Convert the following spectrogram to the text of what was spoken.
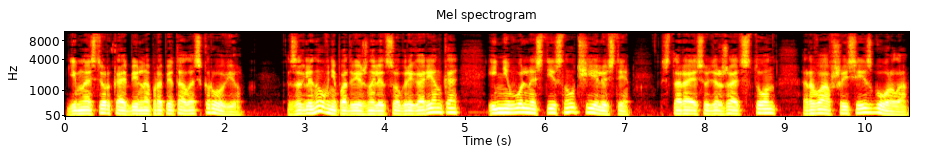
Гимнастерка обильно пропиталась кровью. Заглянул в неподвижное лицо Григоренко и невольно стиснул челюсти, стараясь удержать стон, рвавшийся из горла.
